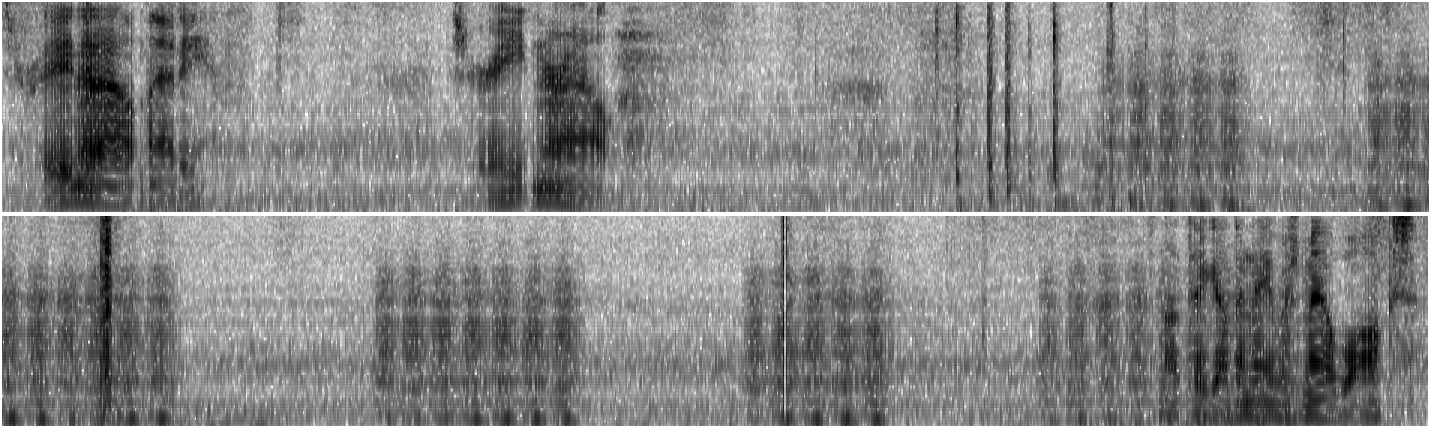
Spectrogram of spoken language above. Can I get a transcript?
Straighten it out, Maddie. Straighten her out. Take out the neighbor's mailbox.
